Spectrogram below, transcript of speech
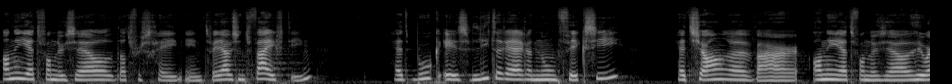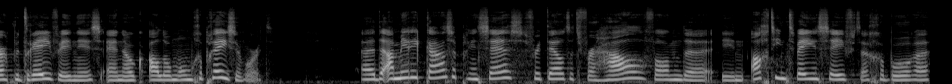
Anniet van der Zijl dat verscheen in 2015. Het boek is literaire non-fictie, het genre waar Anniet van der Zijl heel erg bedreven in is en ook alom om geprezen wordt. Uh, de Amerikaanse prinses vertelt het verhaal van de in 1872 geboren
